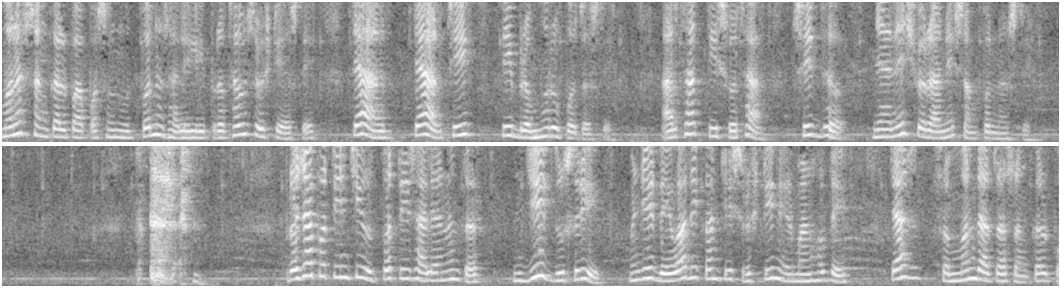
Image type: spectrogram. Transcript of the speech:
मनसंकल्पापासून उत्पन्न झालेली प्रथम सृष्टी असते. त्या त्या अर्थी ती ब्रह्मरूपच असते. अर्थात ती स्वतः सिद्ध ज्ञानेश्वराने संपन्न असते. प्रजापतींची उत्पत्ती झाल्यानंतर जी दुसरी म्हणजे देवादिकांची सृष्टी निर्माण होते त्या संबंधाचा संकल्प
